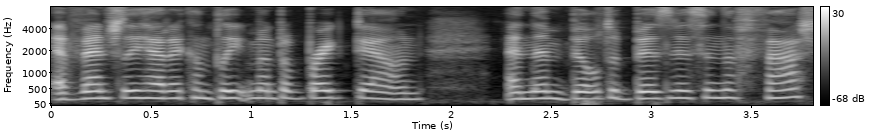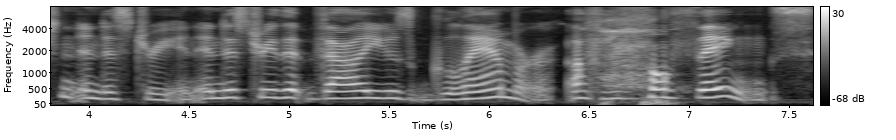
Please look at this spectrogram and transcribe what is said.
eventually had a complete mental breakdown, and then built a business in the fashion industry, an industry that values glamour of all things.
